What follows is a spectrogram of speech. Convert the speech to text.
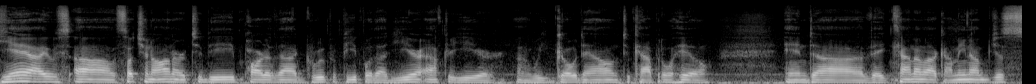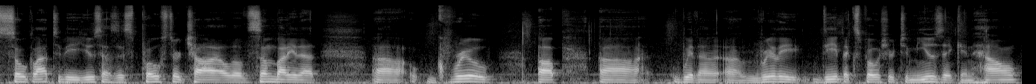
Yeah, it was uh, such an honor to be part of that group of people that year after year uh, we go down to Capitol Hill. And uh, they kind of like, I mean, I'm just so glad to be used as this poster child of somebody that uh, grew up uh, with a, a really deep exposure to music and how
